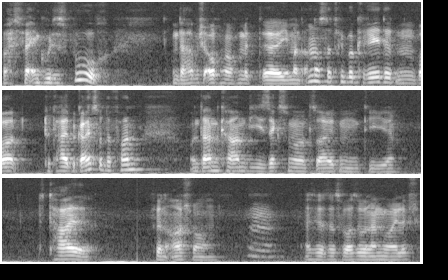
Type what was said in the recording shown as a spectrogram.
was für ein gutes Buch. Und da habe ich auch noch mit äh, jemand anders darüber geredet und war total begeistert davon. Und dann kamen die 600 Seiten, die total für den Arsch waren. Also das war so langweilig.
